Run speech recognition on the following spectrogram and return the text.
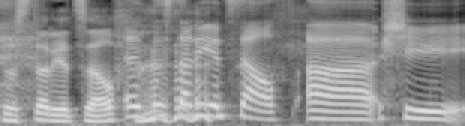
the study itself. Uh, the study itself, uh, she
